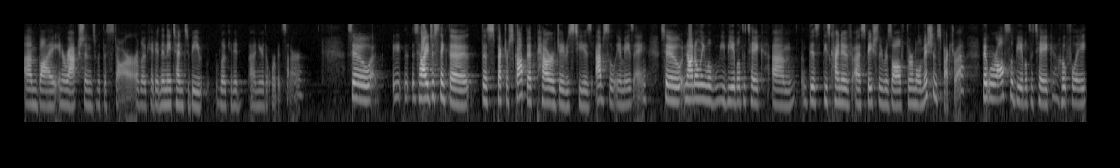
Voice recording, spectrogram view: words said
um, by interactions with the star are located, and they tend to be located uh, near the orbit center. So, so I just think the, the spectroscopic power of JWST is absolutely amazing. So not only will we be able to take um, this, these kind of uh, spatially resolved thermal emission spectra, but we'll also be able to take, hopefully,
